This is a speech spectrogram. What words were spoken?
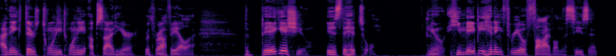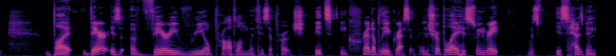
I think there's 2020 upside here with Rafaela. The big issue is the hit tool you know, he may be hitting 305 on the season, but there is a very real problem with his approach. It's incredibly aggressive. In AAA, his swing rate was is, has been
